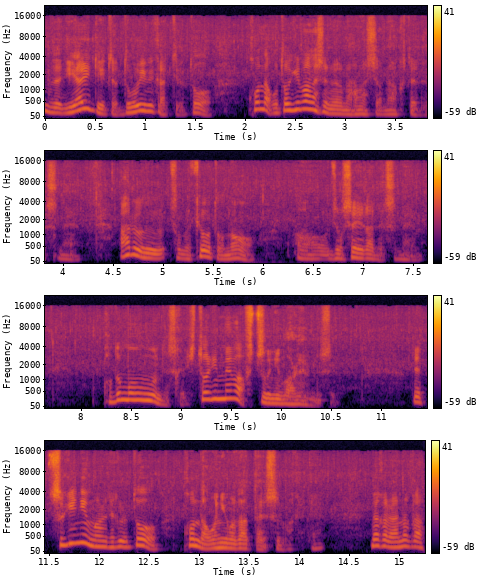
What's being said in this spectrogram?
でリアリティってどういう意味かっていうとこんなおとぎ話のような話じゃなくてですねあるその京都の女性がですね子供を産むんですけど1人目は普通に生まれるんですよ。で次に生まれてくると今度は鬼子だったりするわけね。だからなんか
